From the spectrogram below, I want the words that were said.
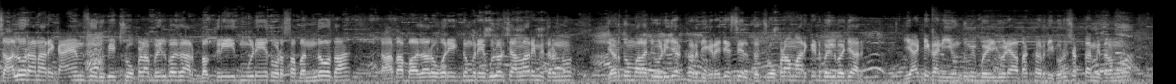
चालू राहणार आहे. कायमस्वरूपी चोपडा बैल बाजार बकरी ईदमुळे थोडासा बंद होता. तर आता बाजार वगैरे एकदम रेग्युलर चालणार आहे मित्रांनो. जर तुम्हाला जोडी जर खरेदी करायची असेल तर चोपडा मार्केट बैल बाजार या ठिकाणी येऊन तुम्ही बैलजोडी आता खरेदी करू शकता मित्रांनो.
